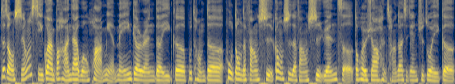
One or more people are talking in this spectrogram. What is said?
这种使用习惯包含在文化面，每一个人的一个不同的互动的方式、共识的方式、原则，都会需要很长一段时间去做一个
